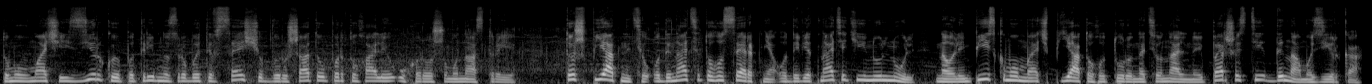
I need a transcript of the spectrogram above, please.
Тому в матчі із зіркою потрібно зробити все, щоб вирушати у Португалію у хорошому настрої. Тож п'ятницю, 11 серпня о 19.00 на Олімпійському матч п'ятого туру національної першості Динамо Зірка.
